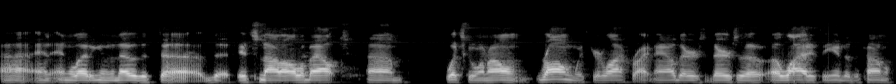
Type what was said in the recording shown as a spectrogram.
uh, and and letting them know that uh, that it's not all about um, what's going on wrong with your life right now. There's there's a, a light at the end of the tunnel.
